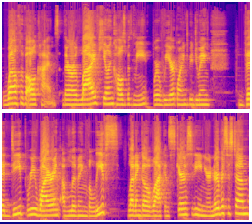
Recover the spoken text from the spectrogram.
wealth of all kinds. There are live healing calls with me where we are going to be doing the deep rewiring of limiting beliefs, letting go of lack and scarcity in your nervous system,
